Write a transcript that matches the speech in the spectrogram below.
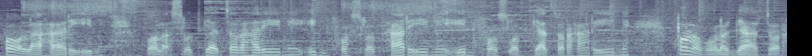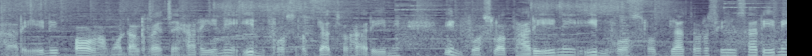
pola hari ini pola slot gacor hari ini info slot hari ini info slot gacor hari ini pola-pola gacor hari ini pola modal receh hari ini info slot gacor hari ini info slot hari ini info slot gacor sales hari ini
